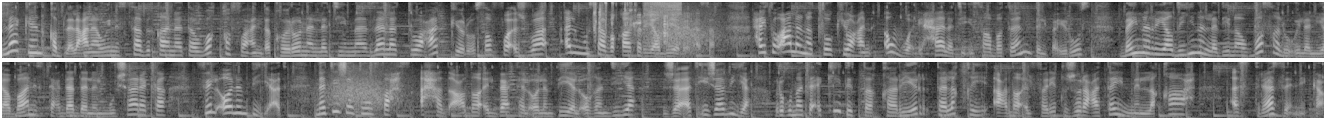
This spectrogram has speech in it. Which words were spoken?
لكن قبل العناوين السابقة نتوقف عند كورونا التي ما زالت تعكر صفو أجواء المسابقات الرياضية للأسف. حيث أعلنت طوكيو عن أول حالة إصابة بالفيروس بين الرياضيين الذين وصلوا إلى اليابان استعدادا للمشاركة في الأولمبياد. نتيجة فحص أحد أعضاء البعثة الأولمبية الأوغندية جاءت إيجابية رغم تأكيد التقارير تلقي أعضاء الفريق جرعتين من لقاح أسترازينيكا.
